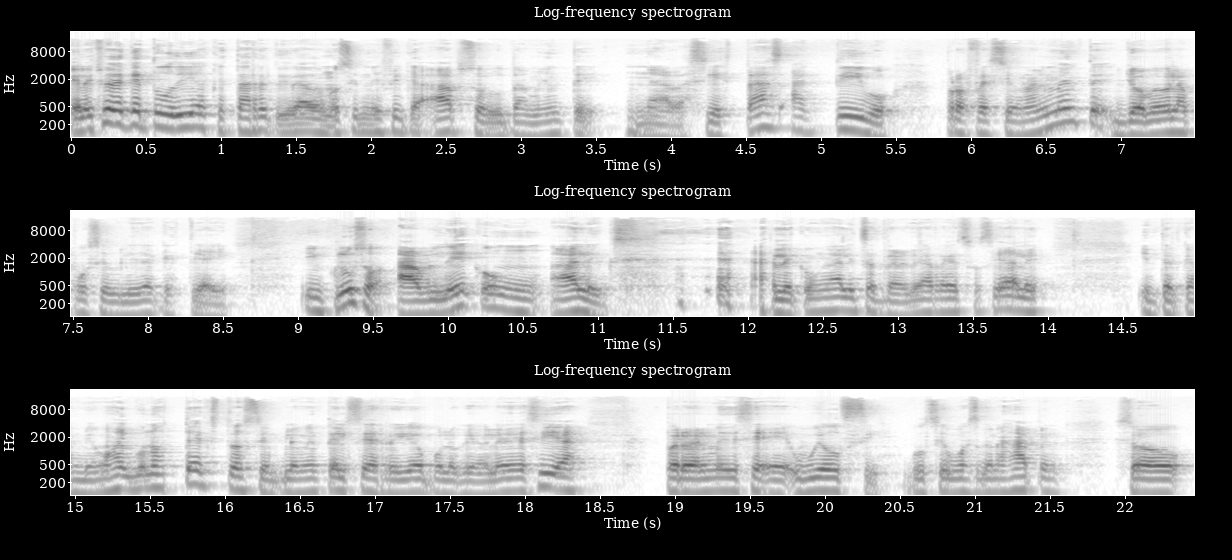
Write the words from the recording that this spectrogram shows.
el hecho de que tú digas que estás retirado no significa absolutamente nada. Si estás activo profesionalmente, yo veo la posibilidad que esté ahí. Incluso hablé con Alex, hablé con Alex a través de las redes sociales, intercambiamos algunos textos, simplemente él se rió por lo que yo le decía pero él me dice, eh, we'll see, we'll see what's to happen. So,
